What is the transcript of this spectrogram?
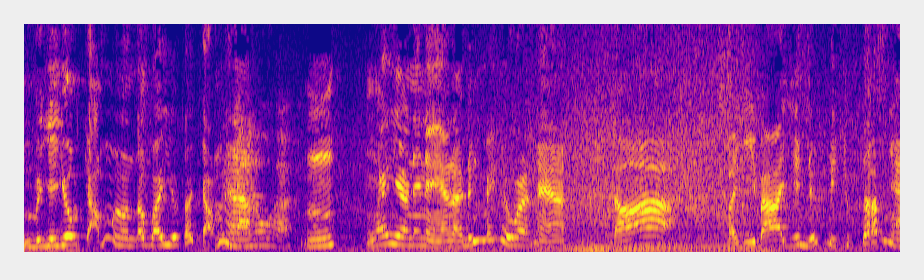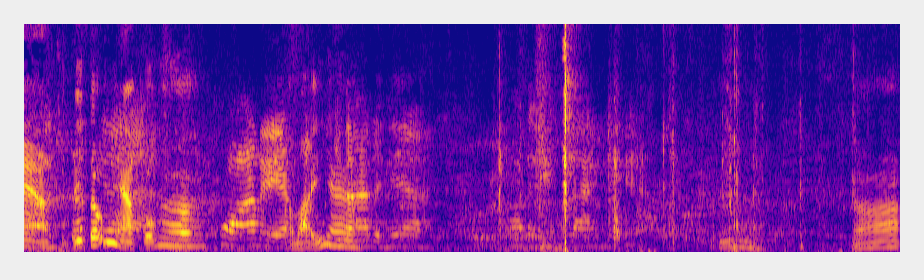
về. Bây giờ vô chổng tao quay vô tới chổng nhà nè luôn hả? Ừ ngay giờ này nè là đứng biết luôn nè. Đó bà dì ba với Đức đi chúc Tết nha chúc đi Tết tốt nha. nhà của ờ, hoa nè bảy nha. nha hoa nè hoa lan nè ừ. đó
